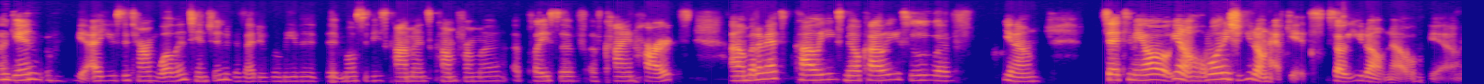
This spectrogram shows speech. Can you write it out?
again, yeah, I use the term well intentioned because I do believe that, that most of these comments come from a, a place of, of kind hearts. Um, but I've had colleagues, male colleagues, who have, you know, said to me, "Oh, you know, well, Anisha, you don't have kids, so you don't know." You know,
